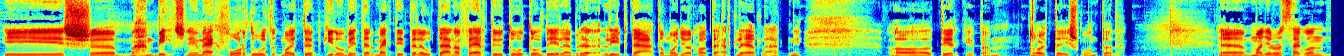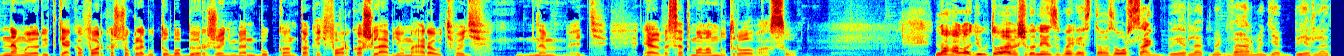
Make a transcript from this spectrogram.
és Bécsnél megfordult, majd több kilométer megtétele után a Fertőtótól délebre lépte át a magyar határt, lehet látni a térképen, ahogy te is mondtad. Magyarországon nem olyan ritkák a farkasok, legutóbb a Börzsönyben bukkantak egy farkas lábnyomára, úgyhogy nem egy elveszett malambutról van szó. Na, haladjunk tovább, és akkor nézzük meg ezt az országbérlet, meg vármegye bérlet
